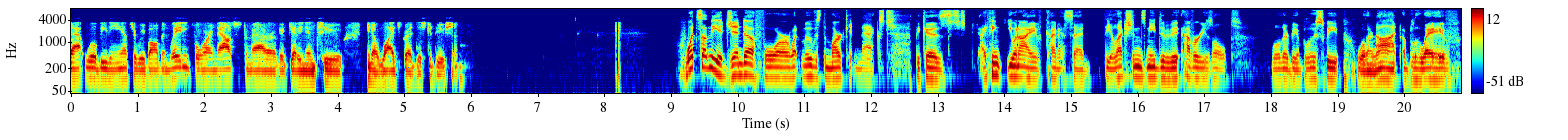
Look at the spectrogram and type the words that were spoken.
that will be the answer we've all been waiting for, and now it's just a matter of it getting into, you know, widespread distribution. What's on the agenda for what moves the market next? Because I think you and I have kind of said the elections need to be, have a result. Will there be a blue sweep? Will there not? A blue wave?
